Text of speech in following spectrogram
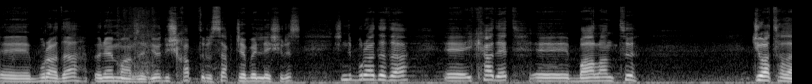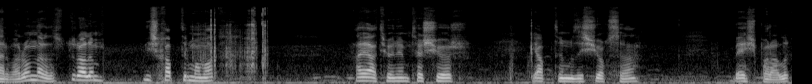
eee, burada önem arz ediyor. Diş kaptırırsak cebelleşiriz. Şimdi burada da eee, iki adet eee, bağlantı civatalar var. Onları da tutturalım. Diş kaptırmamak hayati önem taşıyor. Yaptığımız iş yoksa 5 paralık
